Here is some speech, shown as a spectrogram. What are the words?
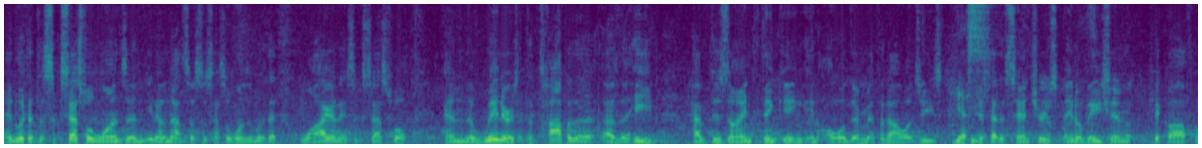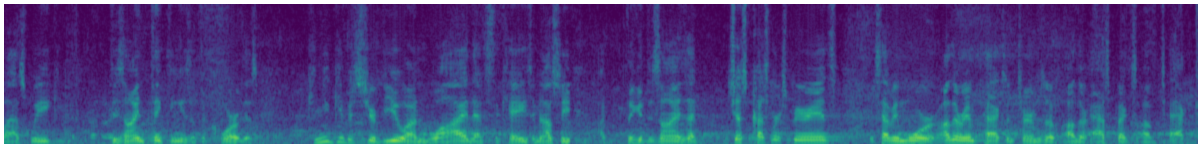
and looked at the successful ones and you know not so successful ones, and looked at why are they successful. And the winners at the top of the of the heap have design thinking in all of their methodologies. Yes. We just had Accenture's innovation kickoff last week. Design thinking is at the core of this. Can you give us your view on why that's the case? I mean, obviously, think of design, is that just customer experience? It's having more other impacts in terms of other aspects of tech.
